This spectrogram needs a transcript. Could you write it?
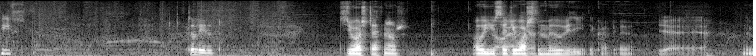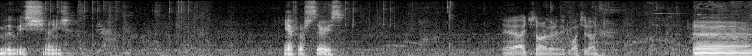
Peace. Deleted. Did you watch Death Note? Oh, you No, said you watched yet. the movie, the, the crap. Yeah. Yeah. The movie's shite. You have to watch the series. Yeah, I just don't have anything to watch it on. Uh,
